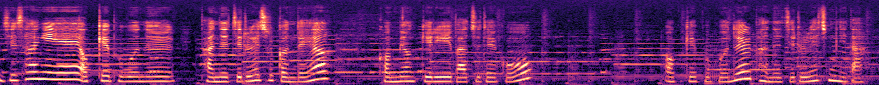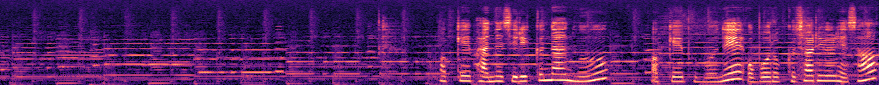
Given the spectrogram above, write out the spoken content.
이제 상의의 어깨 부분을 바느질을 해줄 건데요. 겉면끼리 마주대고 어깨 부분을 바느질을 해줍니다. 어깨 바느질이 끝난 후 어깨 부분에 오버로크 처리를 해서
